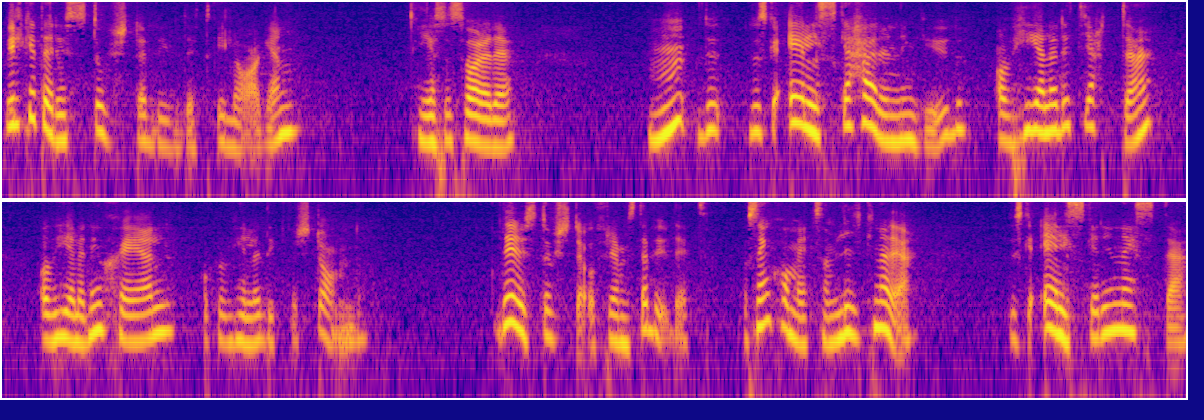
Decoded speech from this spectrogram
vilket är det största budet i lagen? Jesus svarade mm, du, du ska älska Herren din Gud av hela ditt hjärta, av hela din själ och av hela ditt förstånd. Det är det största och främsta budet. Och sen kommer ett som liknar det. Du ska älska din nästa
